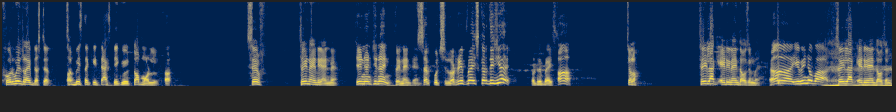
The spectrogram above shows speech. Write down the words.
फोर व्हील ड्राइव डस्टर 26 तक की टैक्स पे की टॉप मॉडल हाँ। सिर्फ़ 399 में। Three ninety nine. 399 सर कुछ लॉटरी प्राइस कर दीजिए। लॉटरी प्राइस हाँ। चलो। Three lakh eighty nine thousand में। हाँ यू ही ना बात। Three lakh eighty nine thousand.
